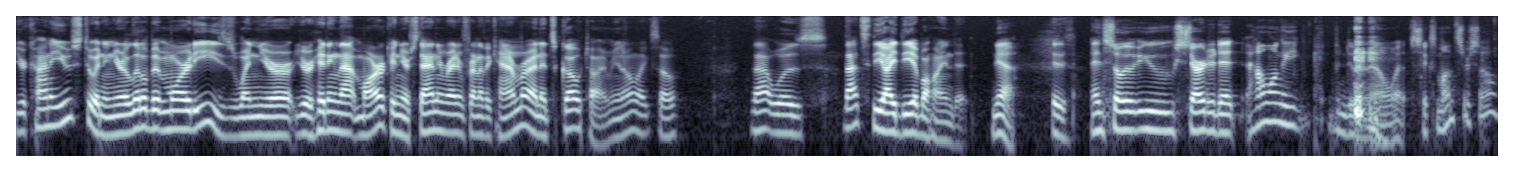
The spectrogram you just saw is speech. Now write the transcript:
you're kind of used to it and you're a little bit more at ease when you're you're hitting that mark and you're standing right in front of the camera and it's go time, you know? Like so that was that's the idea behind it. Yeah. Is And so you started it. How long have you been doing it now? What, six months or so?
